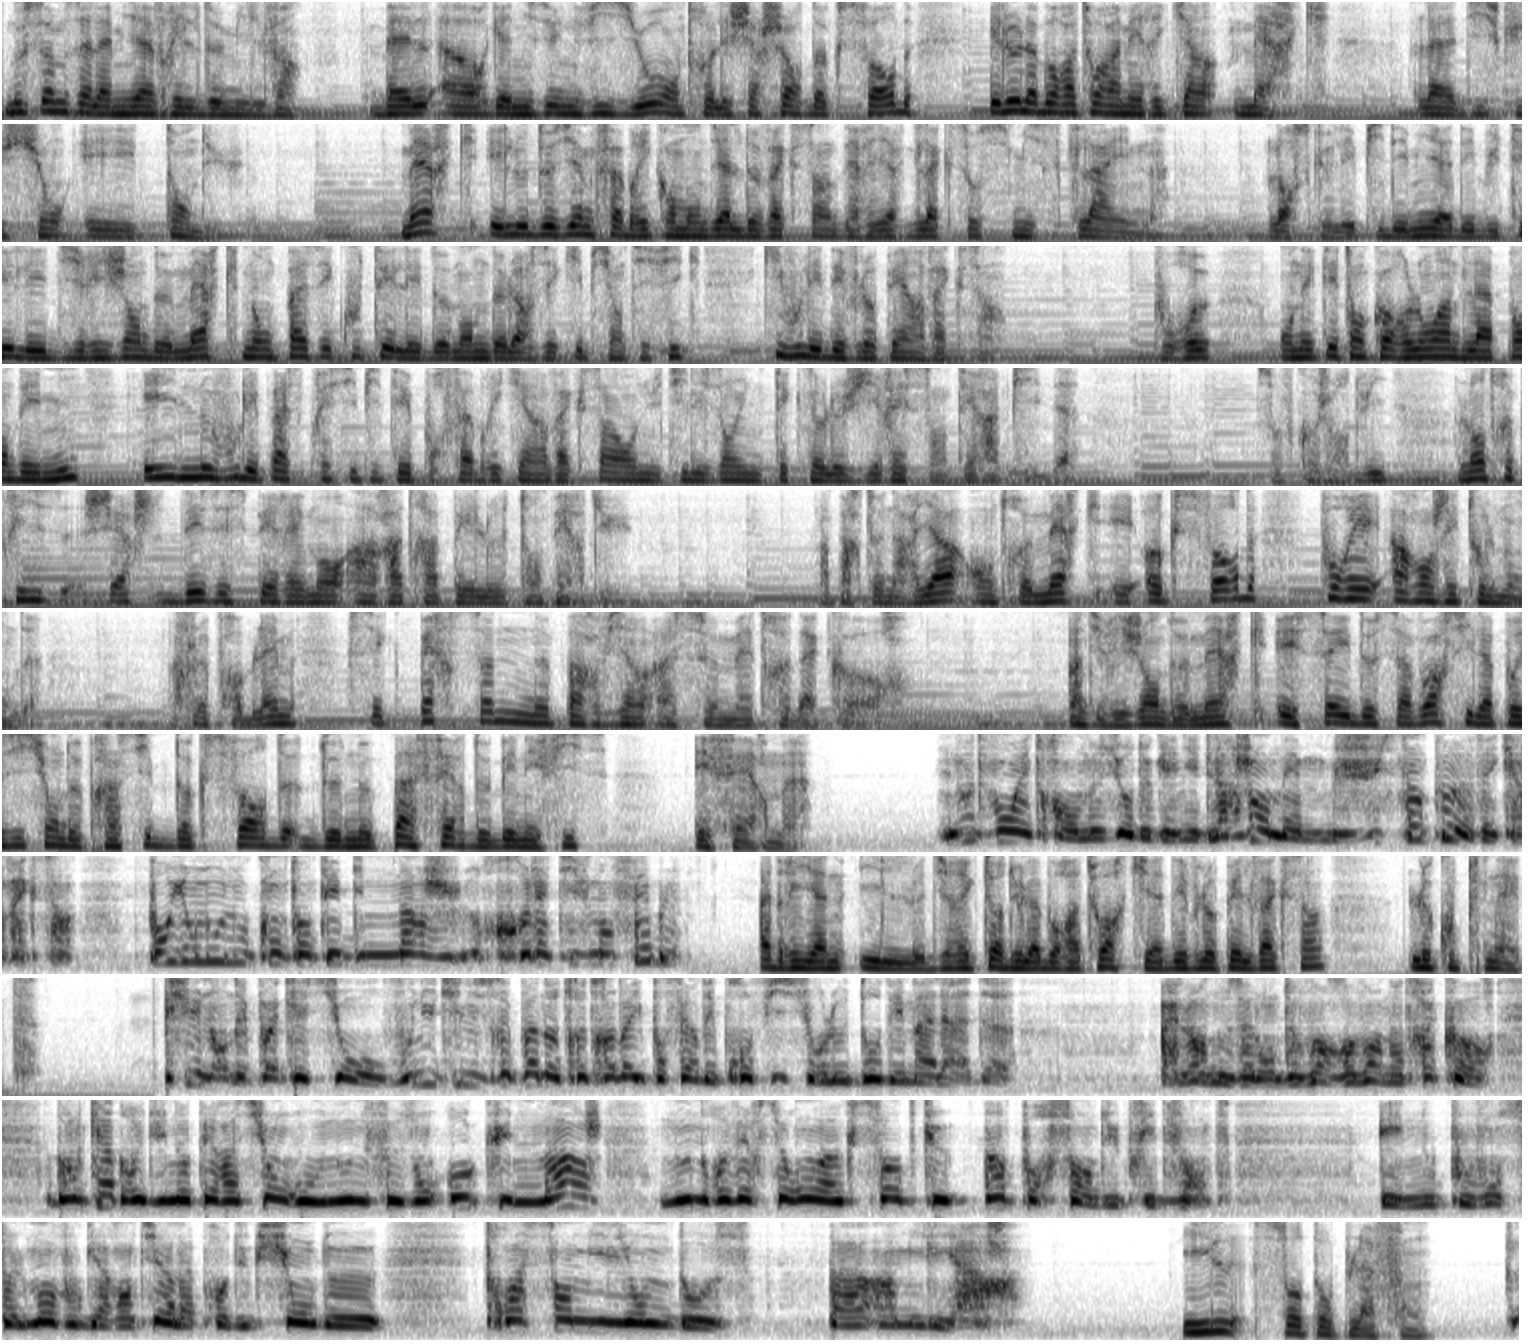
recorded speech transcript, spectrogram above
Nous sommes à la mi-avril 2020. Bell a organisé une visio entre les chercheurs d'Oxford et le laboratoire américain Merck. La discussion est tendue. Merck est le deuxième fabricant mondial de vaccins derrière GlaxoSmithKline. Lorsque l'épidémie a débuté, les dirigeants de Merck n'ont pas écouté les demandes de leurs équipes scientifiques qui voulaient développer un vaccin. Pour eux, on était encore loin de la pandémie et ils ne voulaient pas se précipiter pour fabriquer un vaccin en utilisant une technologie récente et rapide. Sauf qu'aujourd'hui, l'entreprise cherche désespérément à rattraper le temps perdu. Un partenariat entre Merck et Oxford pourrait arranger tout le monde. Le problème, c'est que personne ne parvient à se mettre d'accord. Un dirigeant de Merck essaye de savoir si la position de principe d'Oxford de ne pas faire de bénéfices est ferme. Nous devons être en mesure de gagner de l'argent, même juste un peu avec un vaccin. Pourrions-nous nous contenter d'une marge relativement faible? Adrian Hill, le directeur du laboratoire qui a développé le vaccin, le coupe net. Il n'en est pas question. Vous n'utiliserez pas notre travail pour faire des profits sur le dos des malades. Alors nous allons devoir revoir notre accord. Dans le cadre d'une opération où nous ne faisons aucune marge, nous ne reverserons à Oxford que 1% du prix de vente. Et nous pouvons seulement vous garantir la production de 300 millions de doses, pas un milliard. Il saute au plafond.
